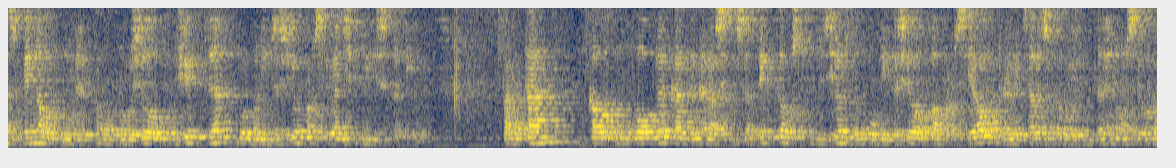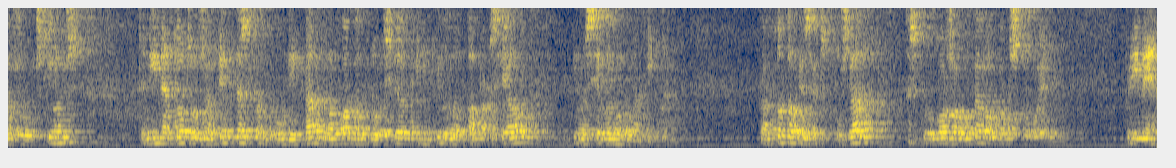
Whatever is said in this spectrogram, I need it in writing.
esment a l'aprovació del projecte d'urbanització per silenci administratiu. Per tant, cal concloure que han de quedar sense efecte les condicions de publicació del pla parcial realitzades per l'Ajuntament en les seves resolucions, tenint a tots els efectes per publicar l'acord d'aprovació definitiva del pla parcial i la seva normativa. Per tot el que s'ha exposat, es proposa el peu l'acord següent. Primer,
